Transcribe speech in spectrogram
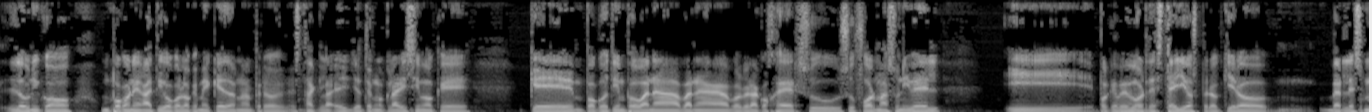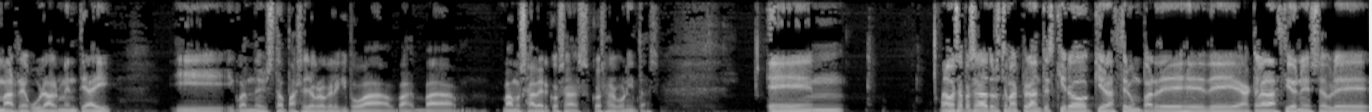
lo único un poco negativo con lo que me quedo, ¿no? Pero está eh, yo tengo clarísimo que, que en poco tiempo van a, van a volver a coger su, su forma, su nivel, y porque vemos destellos, pero quiero verles más regularmente ahí. Y, cuando esto pase, yo creo que el equipo va, va, va vamos a ver cosas, cosas bonitas. Eh, Vamos a pasar a otros temas, pero antes quiero, quiero hacer un par de, aclaraciones sobre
